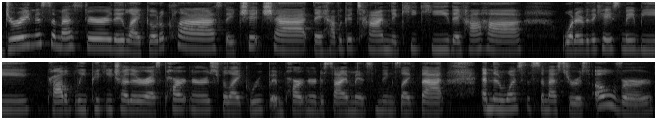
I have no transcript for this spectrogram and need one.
during the semester, they like go to class, they chit chat, they have a good time, they kiki, they haha, whatever the case may be, probably pick each other as partners for like group and partnered assignments and things like that. And then once the semester is over,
